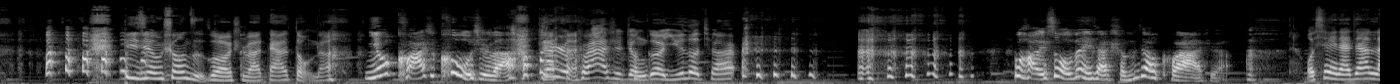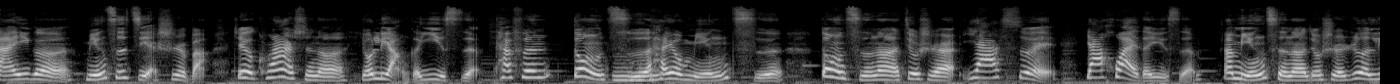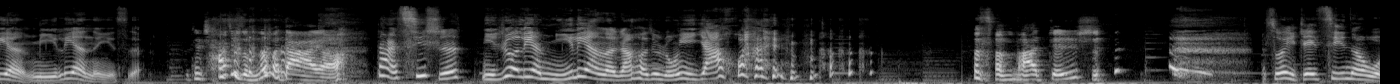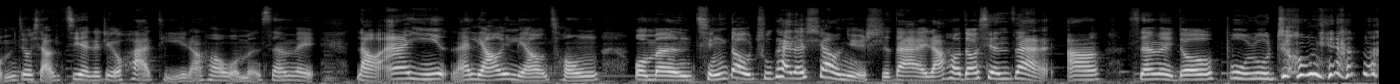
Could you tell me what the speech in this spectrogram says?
毕竟双子座是吧？大家懂的。你有 crush 酷是吧？他是 crush 整个娱乐圈儿。不好意思，我问一下，什么叫 crush？我先给大家来一个名词解释吧。这个 crush 呢有两个意思，它分动词还有名词。动词呢就是压碎、压坏的意思，那名词呢就是热恋、迷恋的意思。这差距怎么那么大呀？但是其实你热恋、迷恋了，然后就容易压坏吗？我他妈真是。所以这期呢，我们就想借着这个话题，然后我们三位老阿姨来聊一聊，从我们情窦初开的少女时代，然后到现在啊，三位都步入中年了。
